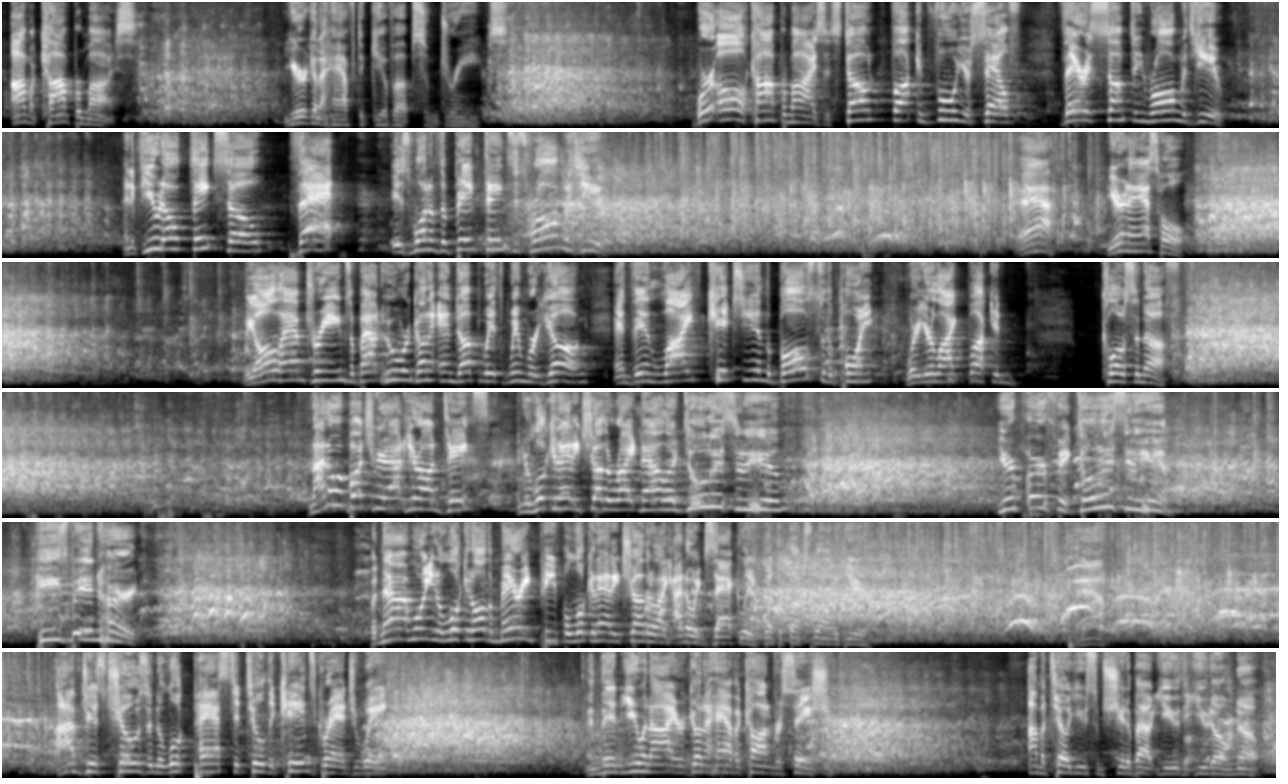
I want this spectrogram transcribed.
I'm a compromise. You're gonna have to give up some dreams. We're all compromises. Don't fucking fool yourself. There is something wrong with you. And if you don't think so, that is one of the big things that's wrong with you. Yeah, you're an asshole. We all have dreams about who we're gonna end up with when we're young, and then life kicks you in the balls to the point where you're like fucking close enough. And I know a bunch of you are out here on dates and you're looking at each other right now like, don't listen to him. You're perfect. Don't listen to him. He's been hurt. But now I want you to look at all the married people looking at each other like, I know exactly what the fuck's wrong with you. Yeah. I've just chosen to look past it till the kids graduate. and then you and I are gonna have a conversation. I'm gonna tell you some shit about you that you don't know.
